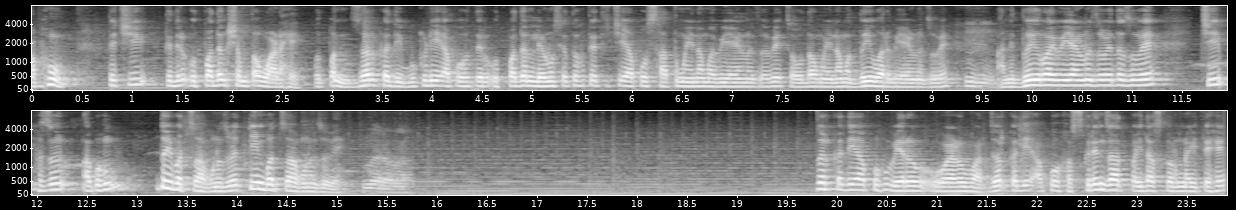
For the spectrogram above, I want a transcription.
आपण त्याची त्याची उत्पादन क्षमता वाढ. आहे उत्पन्न जर कधी बुकडी आपण ते उत्पादन लेणूस येतो तर तिची आपण सात महिनाમાં वियाणं जवे चौदा महिनाમાં दुई वार वियाणं जवे. आणि दुई वार वियाणं जवे तर जुवे ची फस आपण दुई बच्चा आपण जुवे तीन बच्चा आपण जुवे. बरोबर. जर कधी आपण वेर वारंवार जर कधी आपण हस्क्रीन जात पैदास करून येते हे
